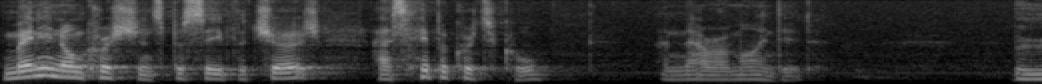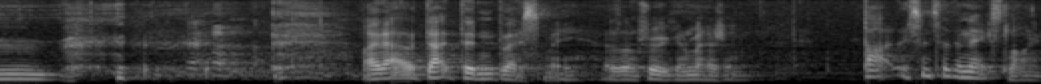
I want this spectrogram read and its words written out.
many non Christians perceive the church as hypocritical and narrow minded. Boo. that, that didn't bless me, as I'm sure you can imagine. But listen to the next line.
